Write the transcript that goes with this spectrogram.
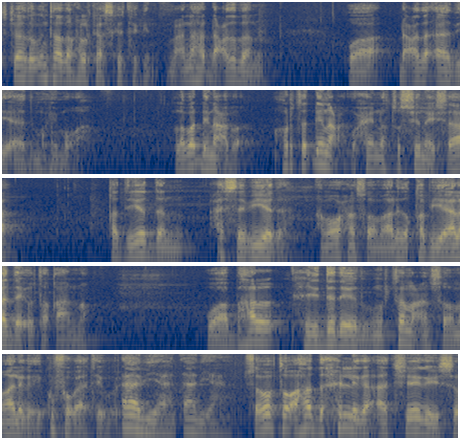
ustaadow intaadan halkaas ka tegin. Macnaha dhacdadan waa dhacdo aada iyo aada muhiim u ah. Laba dhinacba horta dhinac waxayna tusinaysaa qadiyadan casabiyada ama waxaan soomaalidu qabyaalada ay u taqaano. Waa bahal xididadeedu mujtamacan soomaaliga ay ku fogaatay wey aada iyo aad aada iyo aad. Sababtoo ah hadda xilliga aada sheegayso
